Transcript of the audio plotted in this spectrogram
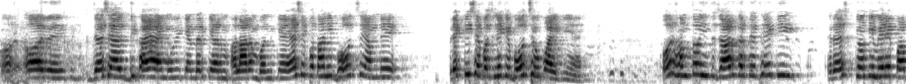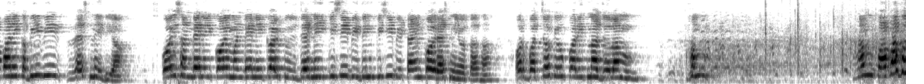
और जैसे दिखाया है मूवी के अंदर के अलार्म बंद किए हैं। ऐसे पता नहीं, बहुत से हमने प्रैक्टिस से बचने के बहुत से उपाय किए हैं। और हम तो इंतज़ार करते थे कि रेस्ट क्योंकि मेरे पापा ने कभी भी रेस्ट नहीं दिया। कोई संडे नहीं, कोई मंडे नहीं, कोई ट्यूसडे नहीं, किसी भी दिन, किसी भी टाइम कोई रेस्ट नहीं होता था। और बच्चों के ऊपर इतना जुलम, हम हम पापा को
